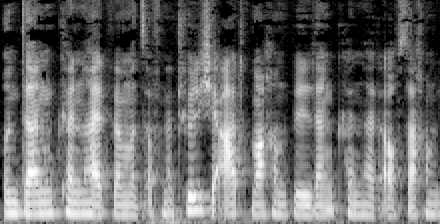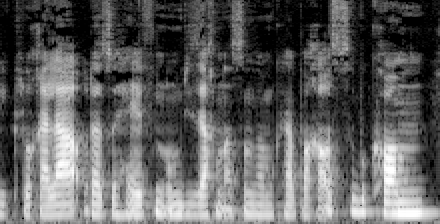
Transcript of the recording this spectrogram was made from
Und dann können halt, wenn man es auf natürliche Art machen will, dann können halt auch Sachen wie Chlorella oder so helfen, um die Sachen aus unserem Körper rauszubekommen.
